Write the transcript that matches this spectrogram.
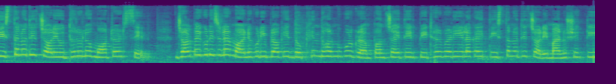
তিস্তা নদীর চরে উদ্ধার হলো মটার সেল। জলপাইগুড়ি জেলার ময়নাগুড়ি ব্লকের দক্ষিণ ধর্মপুর গ্রাম পঞ্চায়েতের পিঠারবাড়ি এলাকায় তিস্তা নদীর চরে মানুষ একটি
